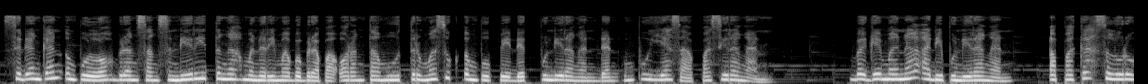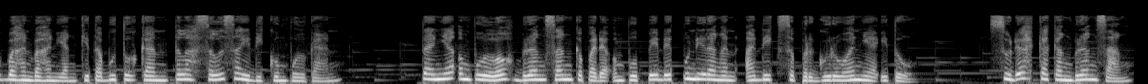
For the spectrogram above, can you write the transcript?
Sedangkan Empu Loh Brangsang sendiri tengah menerima beberapa orang tamu termasuk Empu Pedet Pundirangan dan Empu Yasa Pasirangan. Bagaimana Adi Pundirangan? Apakah seluruh bahan-bahan yang kita butuhkan telah selesai dikumpulkan? Tanya Empu Loh Brangsang kepada Empu Pedet Pundirangan adik seperguruannya itu. Sudah Kakang Brangsang,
